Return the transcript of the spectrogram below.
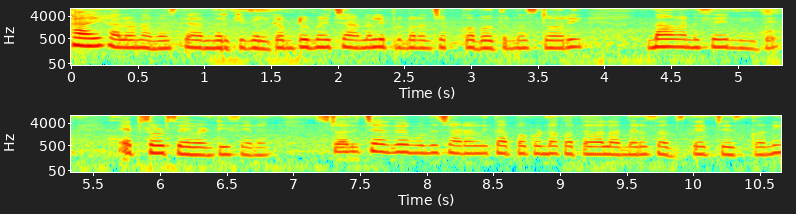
హాయ్ హలో నమస్తే. అందరికీ వెల్కమ్ టు మై ఛానల్. ఇప్పుడు మనం చెప్పుకోబోతున్న స్టోరీ నా మనసే నీదే. ఎపిసోడ్ సెవెంటీ సెవెన్. స్టోరీ చదివే ముందు ఛానల్ని తప్పకుండా కొత్త వాళ్ళందరూ సబ్స్క్రైబ్ చేసుకొని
